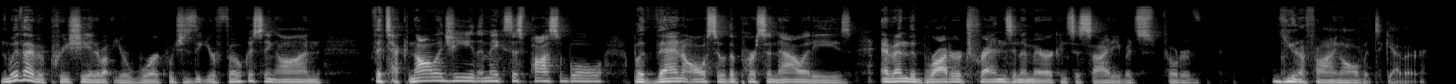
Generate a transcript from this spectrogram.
and the way that I've appreciated about your work, which is that you're focusing on the technology that makes this possible, but then also the personalities and then the broader trends in American society, but sort of unifying all of it together.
